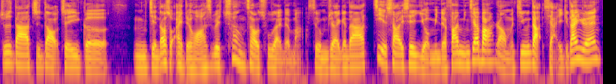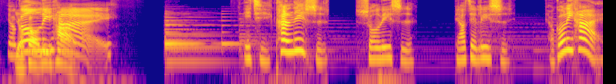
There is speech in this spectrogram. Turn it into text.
就是大家知道这一个。嗯，剪刀手爱德华是被创造出来的嘛，所以我们就来跟大家介绍一些有名的发明家吧。让我们进入到下一个单元，有够厉害！一起看历史，说历史，了解历史，有够厉害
